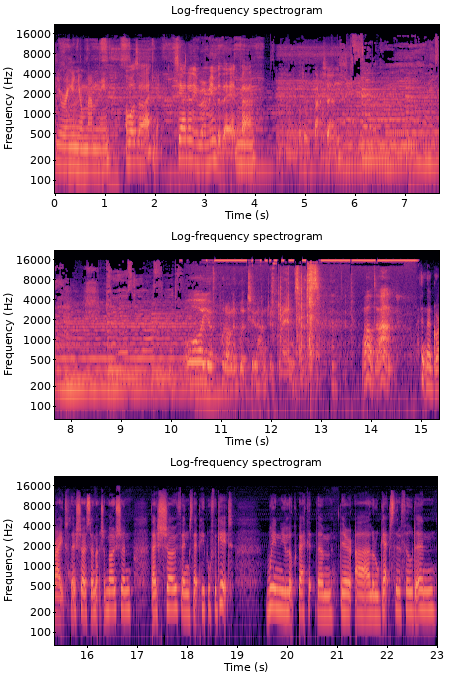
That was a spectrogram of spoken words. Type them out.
you. You're ringing your mum then. Oh, was I? See, I don't even remember that, mm. but little buttons. Oh, you've put on a good 200 grams, miss. well done. I think they're great. They show so much emotion. They show things that people forget. When you look back at them, there are little gaps that are filled in.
